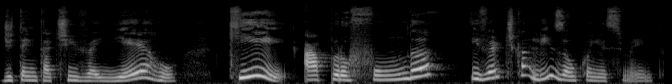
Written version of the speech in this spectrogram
de tentativa e erro que aprofunda e verticaliza o conhecimento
